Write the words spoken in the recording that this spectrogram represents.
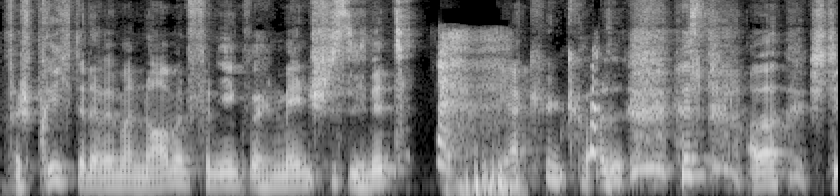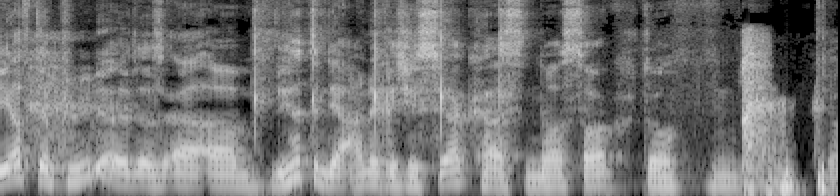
verspricht, oder wenn man Namen von irgendwelchen Menschen sich nicht merken kann. Aber steh auf der Bühne, das, äh, ähm, wie hat denn der eine Regisseur geheißen? Na, sag, da, hm, ja,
